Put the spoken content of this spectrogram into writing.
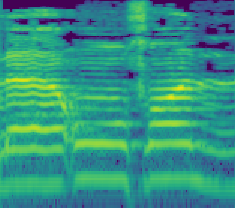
ولأصلبنكم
